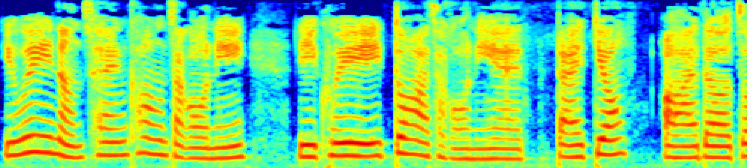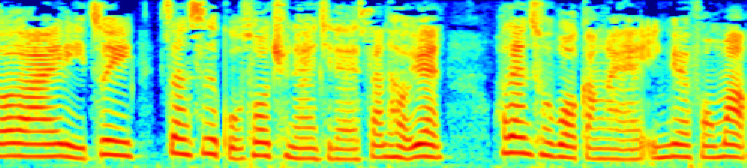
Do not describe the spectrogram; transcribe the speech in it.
伊为两千零十五年离开大十五年的台中。后来就走来丽水，正式古厝群的一个三合院，发展出无共的音乐风貌。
